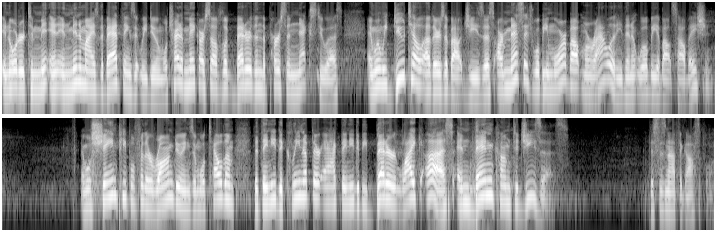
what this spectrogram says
in order to mi- and, and minimize the bad things that we do. And we'll try to make ourselves look better than the person next to us. And when we do tell others about Jesus, our message will be more about morality than it will be about salvation. And we'll shame people for their wrongdoings and we'll tell them that they need to clean up their act, they need to be better like us, and then come to Jesus. This is not the gospel.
